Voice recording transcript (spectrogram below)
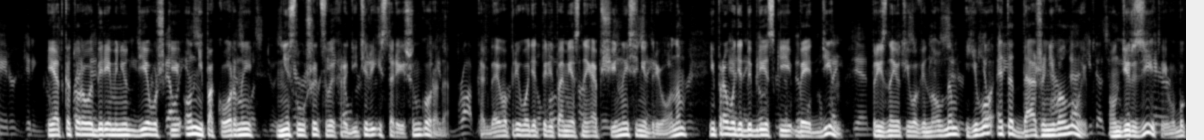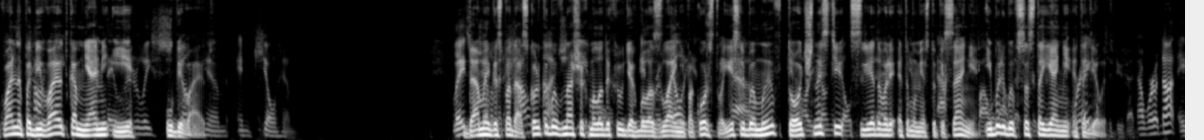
и от которого беременеют девушки, он непокорный, не слушает своих родителей и старейшин города. Когда его приводят перед поместной общиной, Синедрионом, и проводят библейский бейт-дин, признают его виновным, его это даже не волнует. Он дерзит, его буквально побивают камнями и убивают. Дамы и господа, сколько бы в наших молодых людях было зла и непокорства, если бы мы в точности следовали этому месту Писания и были бы в состоянии это делать.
